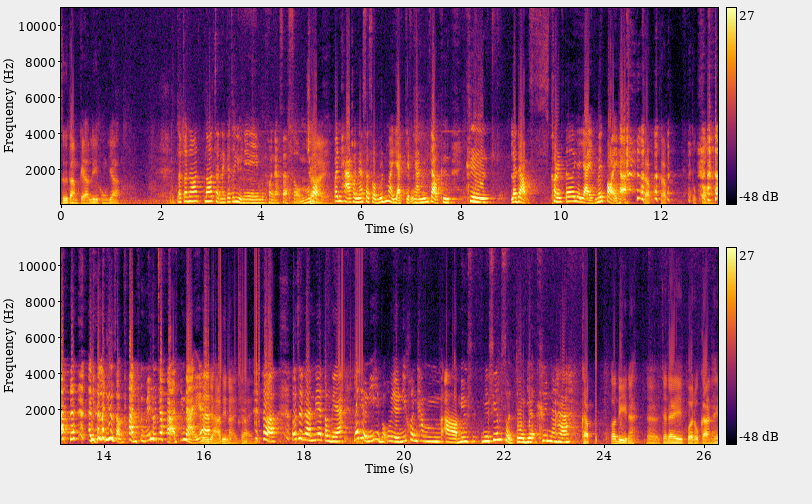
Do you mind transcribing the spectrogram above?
ซื้อตามแกลเลอรี่คงยาก แล้วก็นอกนอกจากนั้นก็จะอยู่ในมือของนักสะสมใช่บอกปัญหาของนักสะสมรุ่นใหม่อยากเก็บงานรุ่นเก่าคือ คือระดับคาแรคเตอร์ใหญ่ ๆ ไม่ปล่อยค่ะ ครับครับ ถูกต้อง อันนี้แหละคือสำคัญคือไม่รู้จะหาที่ไหนไม่อะรู้จะหาที่ไหนใช่ค่ะเพราะฉะนั้นเนี่ยตรงเนี้ยแล้วเดี๋ยวนี้เห็นบอกว่าเดี๋ยวนี้คนทำอ่ามิวมิวเซียมส่วนตัวเยอะขึ้นนะคะ ครับก็ดีนะเออจะได้เปิดโอกาสให้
